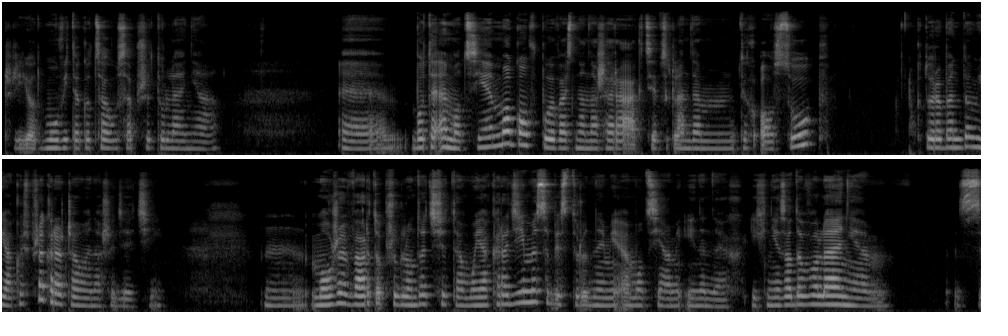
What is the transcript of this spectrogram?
czyli odmówi tego całusa przytulenia, e, bo te emocje mogą wpływać na nasze reakcje względem tych osób, które będą jakoś przekraczały nasze dzieci. Mm, może warto przyglądać się temu, jak radzimy sobie z trudnymi emocjami innych, ich niezadowoleniem z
